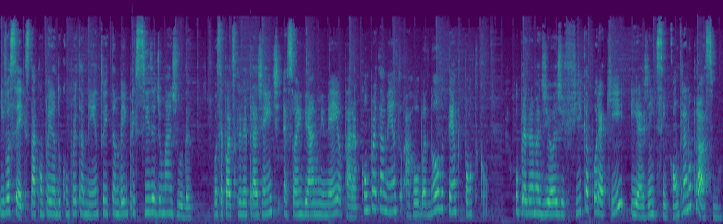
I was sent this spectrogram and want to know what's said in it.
E você que está acompanhando o comportamento e também precisa de uma ajuda. Você pode escrever para a gente, é só enviar um e-mail para comportamento@novotempo.com. O programa de hoje fica por aqui e a gente se encontra no próximo.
